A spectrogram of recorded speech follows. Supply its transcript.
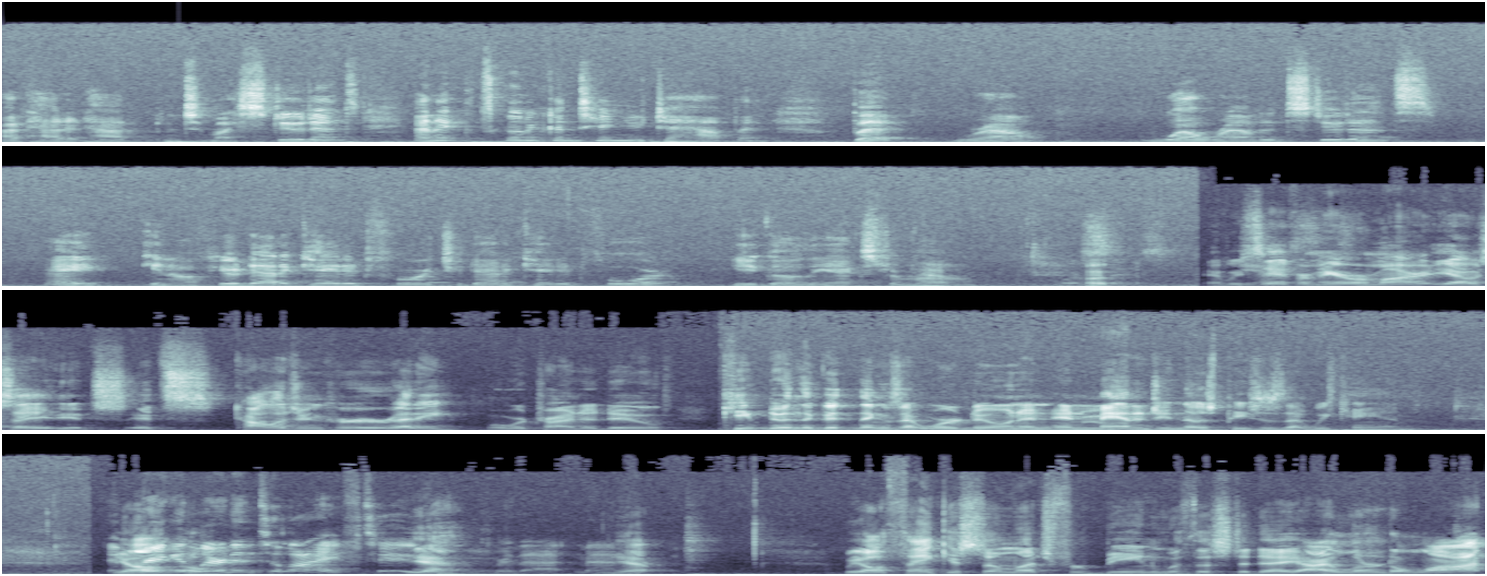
I've had it happen to my students, and it's going to continue to happen. But rou- well-rounded students, hey, you know, if you're dedicated for what you're dedicated for, you go the extra mile. Or Uh, And we Yeah, say it from here. Omar. Yeah, we say it's it's college and career ready. What we're trying to do, keep doing the good things that we're doing, and, and managing those pieces that we can. And Y'all- bringing oh. learning to life too. Yeah. For that matter. Yep. We all thank you so much for being with us today. I learned a lot.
